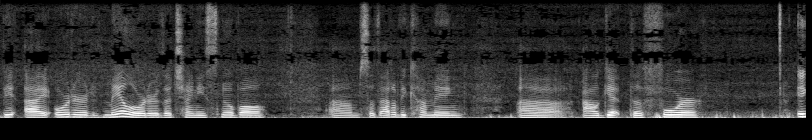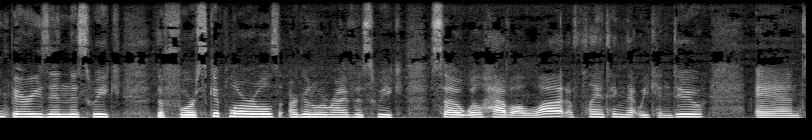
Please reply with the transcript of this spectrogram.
be, I ordered mail order the Chinese snowball. Um, so that'll be coming. Uh, I'll get the four inkberries in this week. The four skip laurels are going to arrive this week. So we'll have a lot of planting that we can do. And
